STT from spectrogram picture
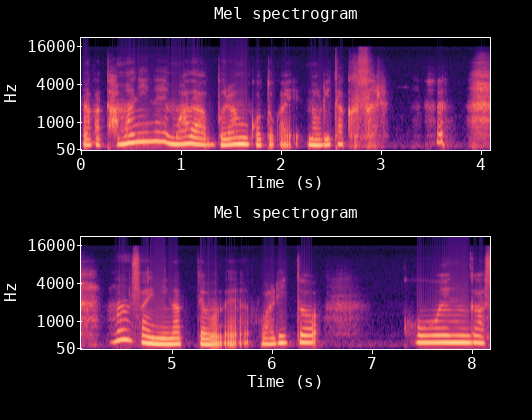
なんかたまにねまだブランコとか乗りたくなる。何歳になってもね割と公園が好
